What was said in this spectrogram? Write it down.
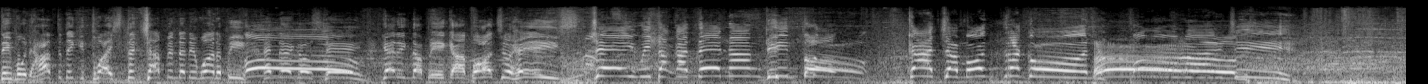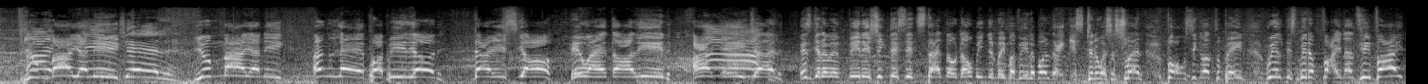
They would have to take it twice. The champion that they want to be. And there goes Oh! Jay. Getting the pick up onto Hayes. Jay with the kadenang Ginto. ginto. Kajamon Dragon. Oh, my G. Yung Mayanig. Archangel. Yung Mayanig. Ang Le Pavilion. Dahil Mauricio, he went all in. Archangel is gonna be finishing this instant. No, no minion may available. There is Chiluas as well. Focusing on to pain. Will this be the final team fight?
